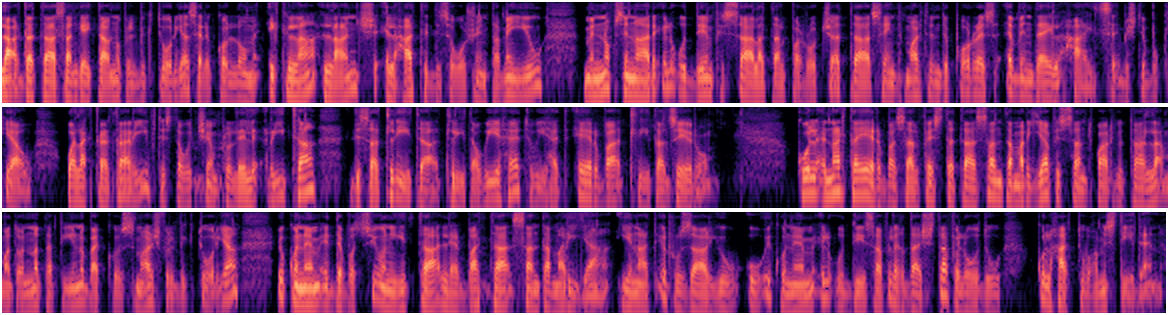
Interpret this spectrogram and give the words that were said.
L-Għaqda ta' San Gejtanu fil-Victoria ser ikollhom ikla, lunch, il-Ħadd id-29 ta' Mejju min-nofsinhar 'il quddiem fis-sala tal-parroċċa ta' Saint Martin de Porres Avondale Heights. Biex tibbukkjaw u għal aktar tagħrif tistgħu iċċemplu lil Rita 93311430. Kull nhar ta' Erbgħa sal-festa ta' Santa Marija fis-Santwarju ta' l-Madonna ta' Pinu Bacchus Marsh fil-Victoria jkun hemm id-devozzjonijiet ta' l-Erbgħat ta' Santa Marija, jingħad ir-Rużarju u jkun hemm il-quddiesa fil-ħdax ta' filgħodu kulħadd huwa mistieden.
